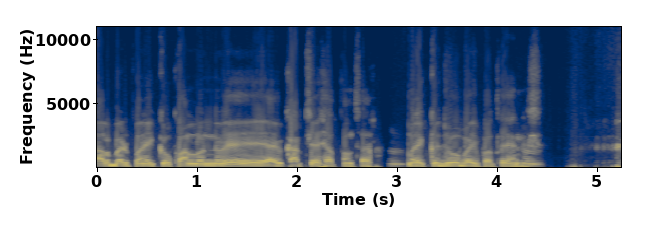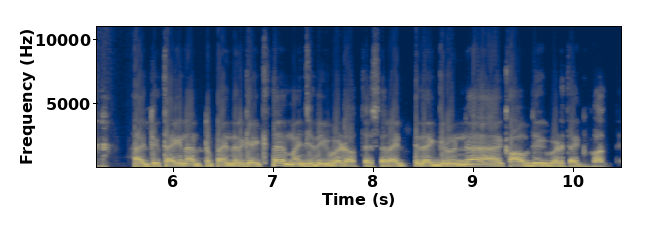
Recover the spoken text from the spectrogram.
ఏలబడిపోయిన ఎక్కువ కొనలు ఉన్నవి అవి కట్ చేసేస్తాం సార్. మరి ఎక్కువ జోబు అయిపోతాయి అని ఉమ్. అటు తగినట్టు పందిరికి ఎక్కితే మంచి దిగుబడి వస్తాయి సార్. అట్టి దగ్గర ఉన్న కాపు దిగుబడి తగ్గిపోద్ది.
